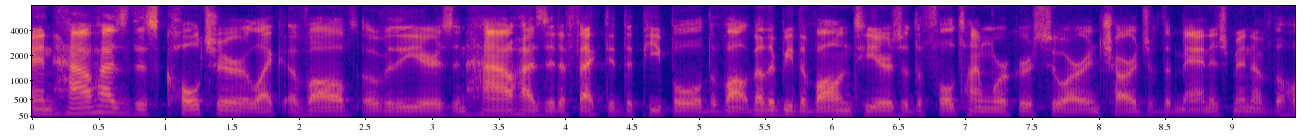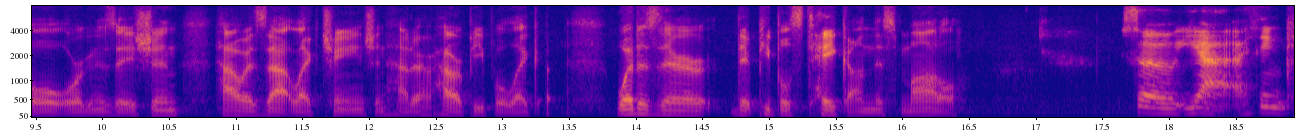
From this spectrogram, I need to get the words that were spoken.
And how has this culture like evolved over the years, and how has it affected the people, the vol- whether it be the volunteers or the full time workers who are in charge of the management of the whole organization? How has that like changed, and how do how are people like, what is their their people's take on this model? So yeah, I think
